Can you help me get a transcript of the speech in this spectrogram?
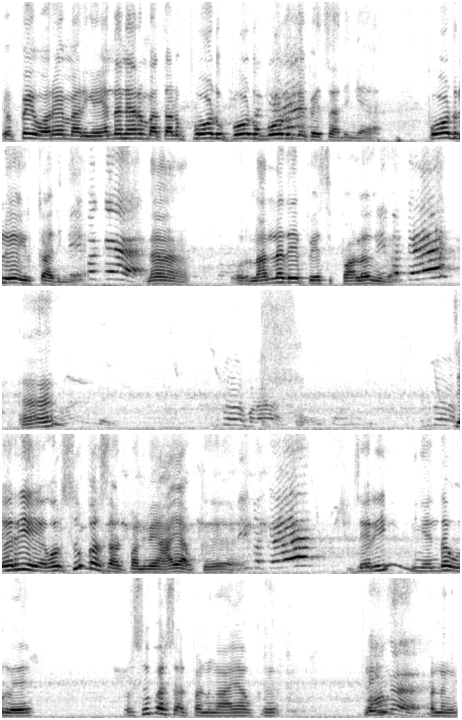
எப்பயும் ஒரே மாதிரிங்க. எந்த நேரம் பார்த்தாலும் போடு போடு போடுலேயே பேசாதீங்க. போடுலேயே இருக்காதீங்க. ஒரு நல்லதே பேசி பழகுங்க. சரி ஒரு சூப்பர் ஷாட் பண்ணுவேன் ஆயாவுக்கு. சரி நீங்கள் எந்த ஊர்? ஒரு சூப்பர் ஷாட் பண்ணுங்க ஆயாவுக்கு. ப்ளீஸ் பண்ணுங்க.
